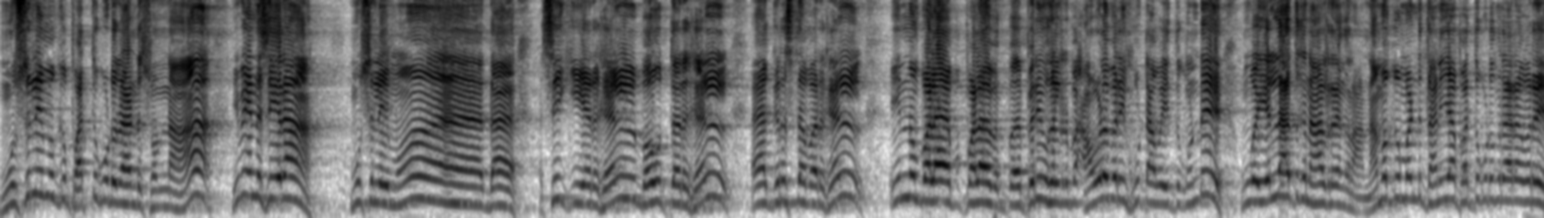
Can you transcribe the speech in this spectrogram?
முஸ்லீமுக்கு பத்து கொடுறான்னு சொன்னால் இவன் என்ன செய்கிறான் முஸ்லீமும் த சீக்கியர்கள் பௌத்தர்கள் கிறிஸ்தவர்கள் இன்னும் பல பல ப- பிரிவுகள் இருப்பாங்க அவ்வளோ பெரிய கூட்டம் வைத்துக்கொண்டு உங்கள் எல்லாத்துக்கும் நாலுறேங்கிறான் நமக்கு மட்டும் தனியாக பத்து கொடுக்குறாரு அவர்.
